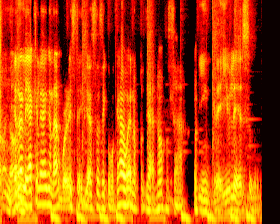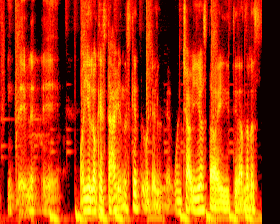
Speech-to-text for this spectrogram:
No, no. En realidad que le hayan ganado Murray State ya es así como que, ah, bueno, pues ya no, o sea. Increíble eso, increíble. Eh. Oye, lo que estaba viendo es que un chavillo estaba ahí tirándoles,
